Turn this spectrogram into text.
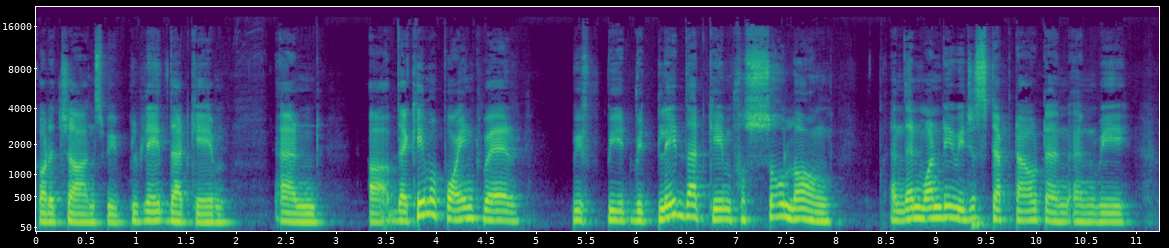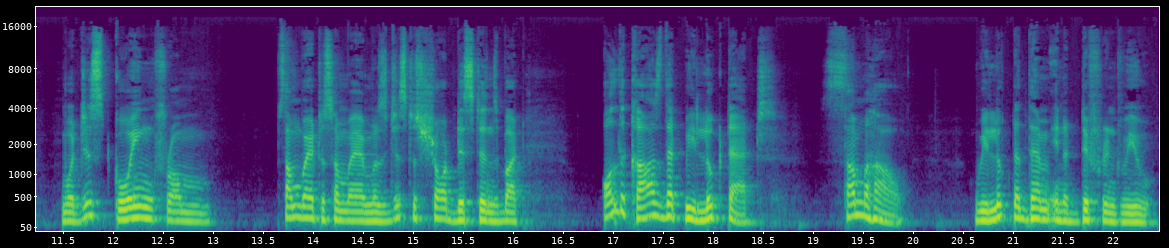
got a chance, we played that game. And uh, there came a point where we we we played that game for so long, and then one day we just stepped out and and we were just going from somewhere to somewhere. It was just a short distance, but all the cars that we looked at, somehow we looked at them in a different view,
